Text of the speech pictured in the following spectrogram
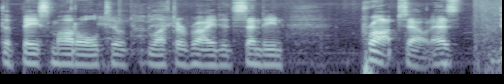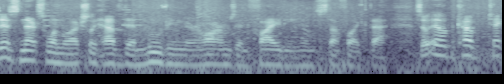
the base model to left or right. and sending props out as this next one will actually have them moving their arms and fighting and stuff like that. So it'll kind of take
